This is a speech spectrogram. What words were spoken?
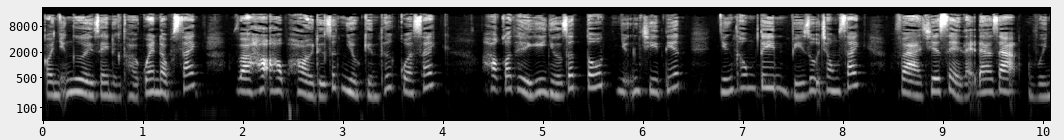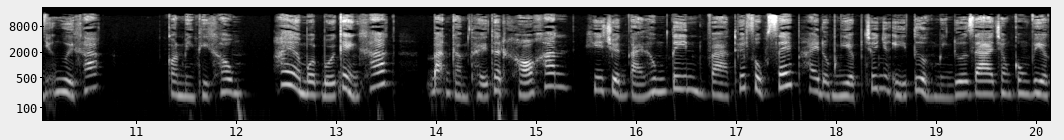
Có những người rèn được thói quen đọc sách và họ học hỏi được rất nhiều kiến thức qua sách. Họ có thể ghi nhớ rất tốt những chi tiết, những thông tin ví dụ trong sách và chia sẻ lại đa dạng với những người khác. Còn mình thì không. Hay ở một bối cảnh khác, bạn cảm thấy thật khó khăn khi truyền tải thông tin và thuyết phục sếp hay đồng nghiệp trước những ý tưởng mình đưa ra trong công việc.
